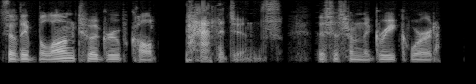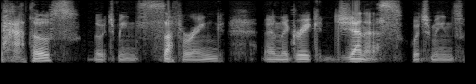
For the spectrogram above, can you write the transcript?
So they belong to a group called pathogens. This is from the Greek word pathos, which means suffering, and the Greek genus, which means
